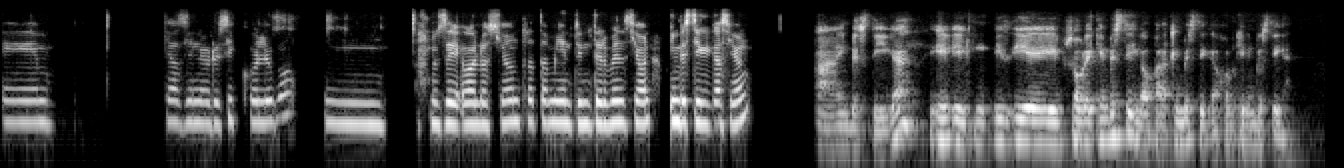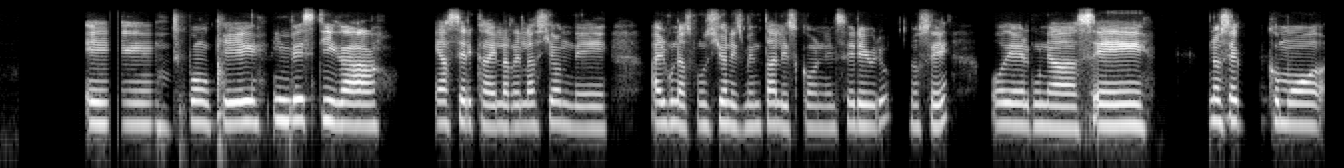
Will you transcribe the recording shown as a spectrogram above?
Eh, ¿Qué hace un neuropsicólogo? Mm, no sé, evaluación, tratamiento, intervención, investigación. Ah, investiga. ¿Y, sobre qué investiga o para qué investiga? ¿Con quién investiga? Eh, supongo que investiga acerca de la relación de algunas funciones mentales con el cerebro, no sé, o de algunas, eh, no sé, como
